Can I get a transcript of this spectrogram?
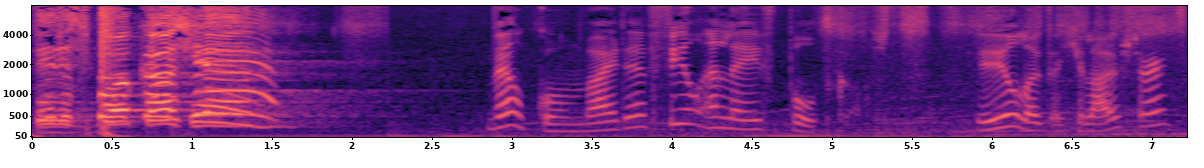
Dit is. Welkom bij de Feel and Leef podcast. Heel leuk dat je luistert.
